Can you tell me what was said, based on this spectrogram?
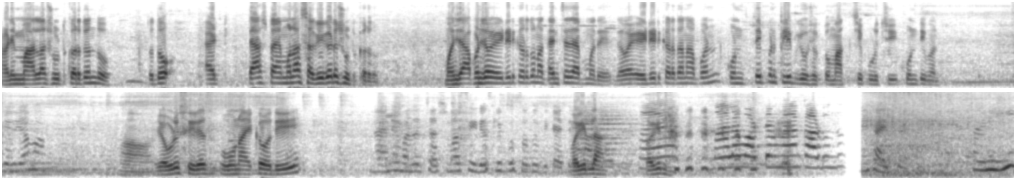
आणि मला शूट करतो ना तो तर तो ॲट त्याच टायमाला सगळीकडे शूट करतो. म्हणजे आपण जेव्हा एडिट करतो ना त्यांच्याच ॲपमध्ये जेव्हा एडिट करताना आपण कोणती पण क्लिप घेऊ शकतो मागची पुढची कोणती पण मग. हां एवढी सिरियस होऊन ऐक होती? नाही नाही माझा चष्मा सिरियसली पुसत होती काय बघितला बघितला. मला वॉटरमेलन काढून दे. खायचं आणि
